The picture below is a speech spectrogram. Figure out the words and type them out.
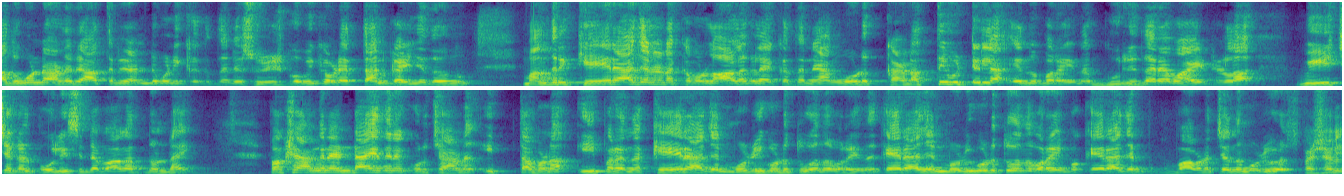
അതുകൊണ്ടാണ് രാത്രി രണ്ട് മണിക്കൊക്കെ തന്നെ സുരേഷ് ഗോപിക്ക് അവിടെ എത്താൻ കഴിഞ്ഞതെന്നും മന്ത്രി കെ രാജൻ അടക്കമുള്ള ആളുകളെയൊക്കെ തന്നെ അങ്ങോട്ട് കടത്തിവിട്ടില്ല എന്നും പറയുന്ന ഗുരുതരമായിട്ടുള്ള വീഴ്ചകൾ പോലീസിന്റെ ഭാഗത്തുനിന്നുണ്ടായി. പക്ഷെ അങ്ങനെ ഉണ്ടായതിനെക്കുറിച്ചാണ് ഇത്തവണ ഈ പറയുന്ന കെ രാജൻ മൊഴി കൊടുത്തു എന്ന് പറയുന്നത്. കെ രാജൻ മൊഴി കൊടുത്തു എന്ന് പറയുമ്പോൾ കെ രാജൻ അവിടെ ചെന്ന് മൊഴി സ്പെഷ്യൽ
